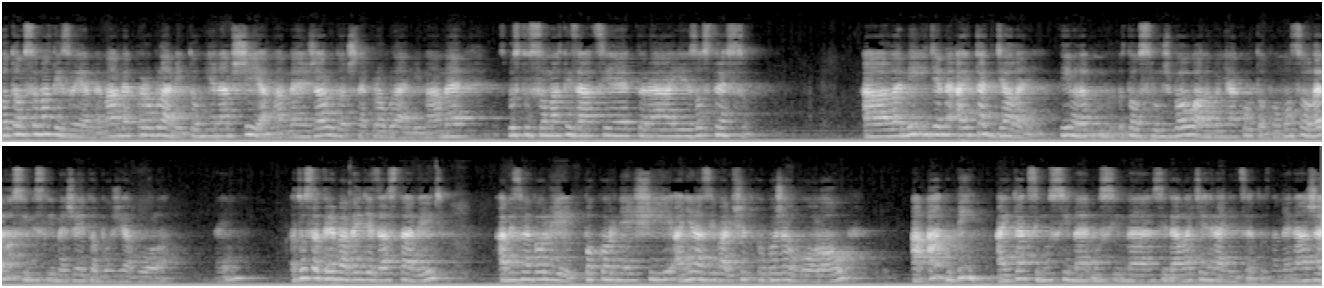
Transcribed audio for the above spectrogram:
Potom somatizujeme, máme problémy, tuhne nám šia, máme žalúdočné problémy, máme spustu somatizácie, ktorá je zo stresu. Ale my ideme aj tak ďalej, tým, tou službou alebo nejakou to pomocou, lebo si myslíme, že je to Božia vôľa. A tu sa treba vedieť zastaviť, aby sme boli pokornejší a nenazývali všetko Božou vôľou. A ak by, aj tak si musíme, musíme si dávať tie hranice. To znamená, že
